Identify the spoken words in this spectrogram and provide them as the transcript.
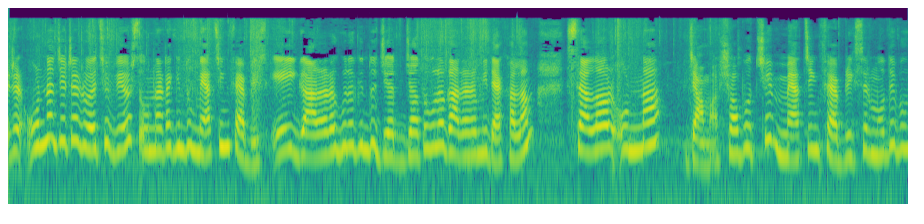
এটার ওড়না যেটা রয়েছে ভিউয়ার্স ওড়নাটা কিন্তু ম্যাচিং ফ্যাব্রিক্স এই গারারাগুলো কিন্তু যতগুলো গারার আমি দেখালাম, সালোয়ার ওড়না, জামা, সব হচ্ছে ম্যাচিং ফ্যাব্রিক্সের মধ্যে এবং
